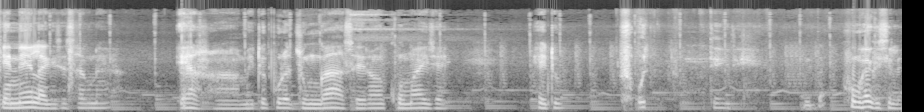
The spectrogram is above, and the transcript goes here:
কেনে লাগিছে চাওক না। এ ৰাম এইটো পূৰা জুংগা আছে সোমাই যায়। সেইটো। সোমাই গৈছিলে।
